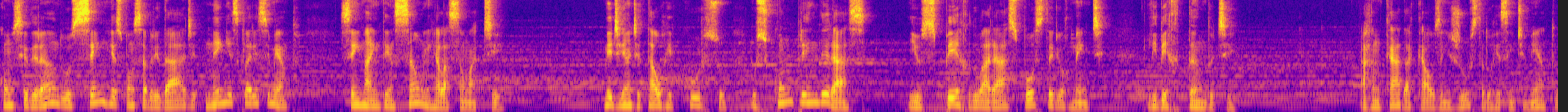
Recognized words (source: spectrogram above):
considerando-os sem responsabilidade nem esclarecimento, sem má intenção em relação a ti. Mediante tal recurso, os compreenderás e os perdoarás posteriormente, libertando-te. Arrancada a causa injusta do ressentimento,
